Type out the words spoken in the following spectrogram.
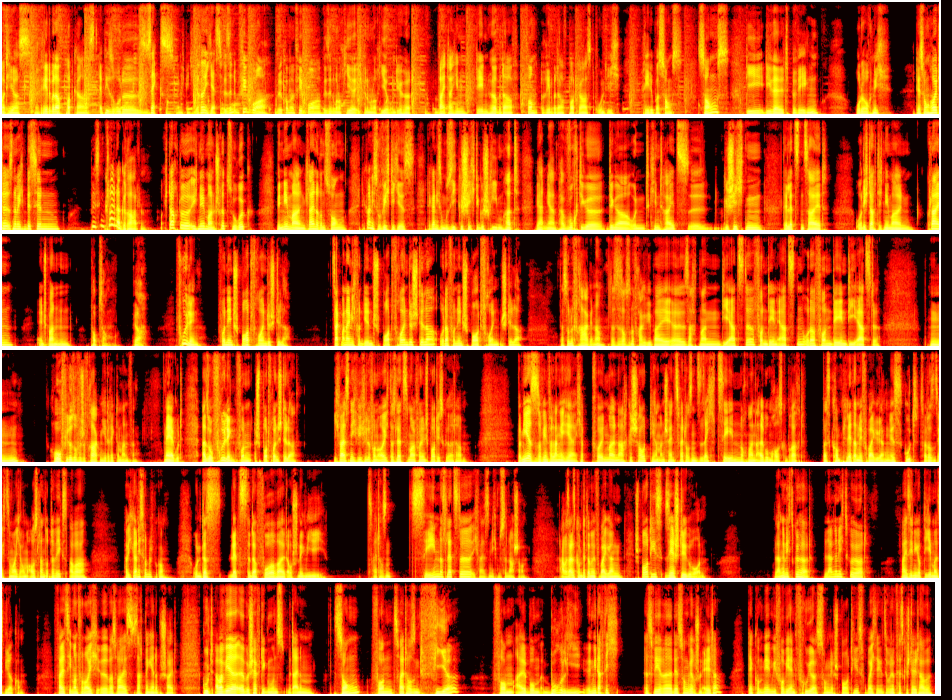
Matthias. Redebedarf Podcast, Episode 6, wenn ich mich nicht irre. Yes, wir sind im Februar. Willkommen im Februar. Wir sind immer noch hier, ich bin immer noch hier und ihr hört weiterhin den Hörbedarf vom Redebedarf Podcast und ich rede über Songs. Songs, die die Welt bewegen oder auch nicht. Der Song heute ist nämlich ein bisschen, bisschen kleiner geraten. Ich dachte, ich nehme mal einen Schritt zurück wir nehmen mal einen kleineren Song, der gar nicht so wichtig ist, der gar nicht so Musikgeschichte geschrieben hat. Wir hatten ja ein paar wuchtige Dinger und Kindheitsgeschichten äh, der letzten Zeit. Und ich dachte, ich nehme mal einen kleinen, entspannten Popsong. Ja. Frühling von den Sportfreunde Stiller. Sagt man eigentlich von den Sportfreunde Stiller oder von den Sportfreunden Stiller? Das ist so eine Frage, ne? Das ist auch so eine Frage wie bei, äh, sagt man die Ärzte von den Ärzten oder von den die Ärzte? Hm. Hochphilosophische Fragen hier direkt am Anfang. Naja, gut. Also Frühling von Sportfreund Stiller. Ich weiß nicht, wie viele von euch das letzte Mal von den Sportis gehört haben. Bei mir ist es auf jeden Fall lange her. Ich habe vorhin mal nachgeschaut. Die haben anscheinend 2016 nochmal ein Album rausgebracht, was komplett an mir vorbeigegangen ist. Gut, 2016 war ich auch im Ausland unterwegs, aber habe ich gar nichts von mitbekommen. Und das letzte davor war halt auch schon irgendwie 2010 das letzte. Ich weiß nicht, müsste nachschauen. Aber es ist alles komplett an mir vorbeigegangen. Sporties sehr still geworden. Lange nichts gehört. Lange nichts gehört. Weiß ich nicht, ob die jemals wiederkommen. Falls jemand von euch äh, was weiß, sagt mir gerne Bescheid. Gut, aber wir äh, beschäftigen uns mit einem Song von 2004 vom Album Burli. Irgendwie dachte ich, es wäre, der Song wäre schon älter der kommt mir irgendwie vor wie ein früher Song der Sporties, wobei ich jetzt wieder festgestellt habe,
